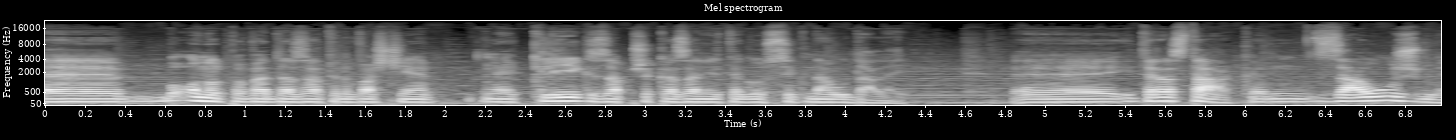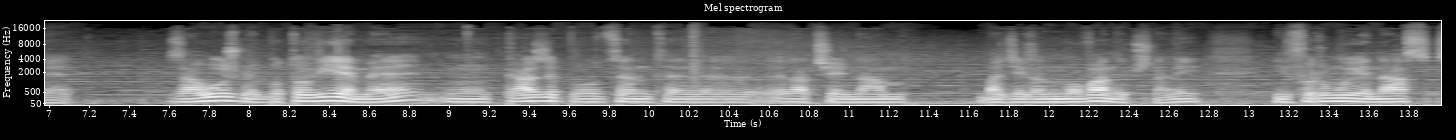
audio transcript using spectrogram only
e, bo on odpowiada za ten właśnie e, klik, za przekazanie tego sygnału dalej. E, I teraz tak, załóżmy, załóżmy, bo to wiemy, każdy producent raczej nam, bardziej renomowany przynajmniej, informuje nas,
